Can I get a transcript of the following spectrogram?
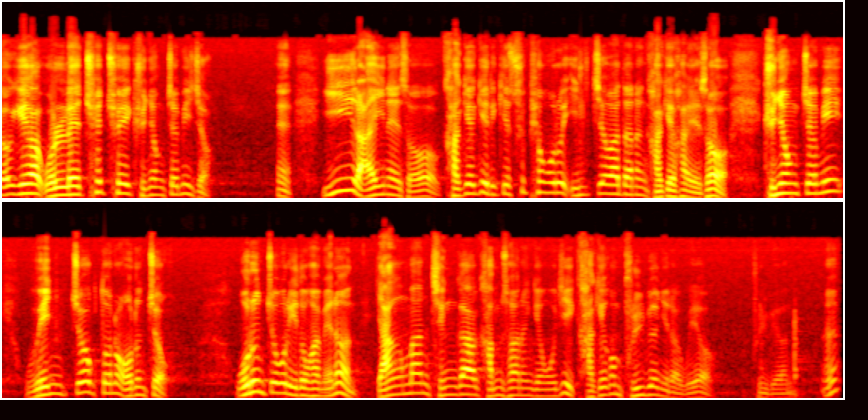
여기가 원래 최초의 균형점이죠. 예, 이 라인에서 가격이 이렇게 수평으로 일정하다는 가격 하에서 균형점이 왼쪽 또는 오른쪽 오른쪽으로 이동하면은 양만 증가 감소하는 경우지 가격은 불변이라고요. 불변. 예?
